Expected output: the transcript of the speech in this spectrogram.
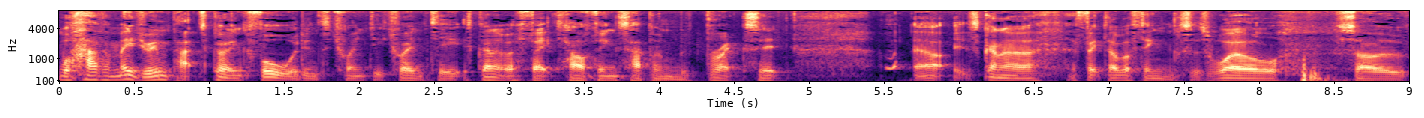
will have a major impact going forward into 2020. It's going to affect how things happen with Brexit. Uh, it's going to affect other things as well. So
